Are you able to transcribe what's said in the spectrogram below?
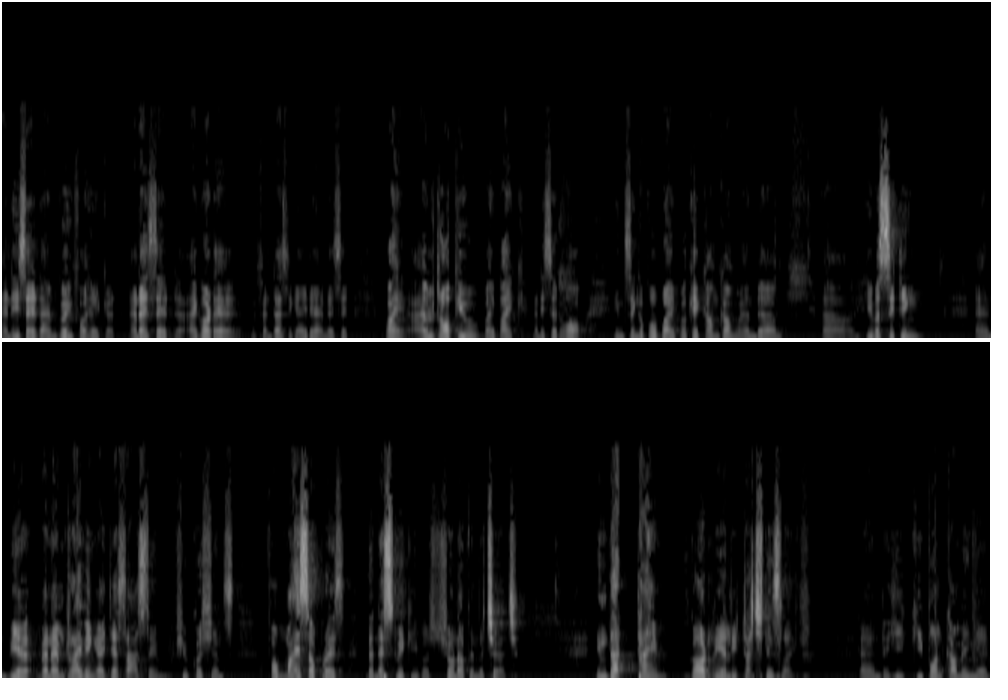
and he said, "I'm going for a haircut." And I said, "I got a, a fantastic idea." And I said, "Why? I will drop you by bike." And he said, "Oh." In Singapore bike. Okay, come, come. And um, uh, he was sitting, and we are, when I'm driving, I just asked him a few questions. For my surprise, the next week he was shown up in the church. In that time, God really touched his life, and he keep on coming in.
